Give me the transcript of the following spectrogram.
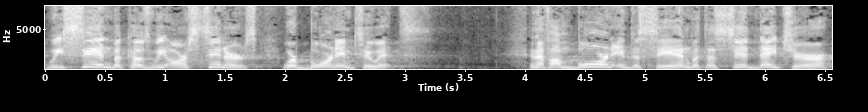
We sin because we are sinners. We're born into it. And if I'm born into sin with a sin nature,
